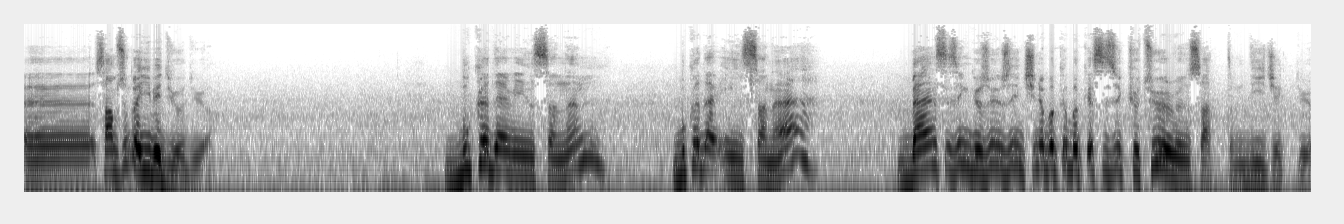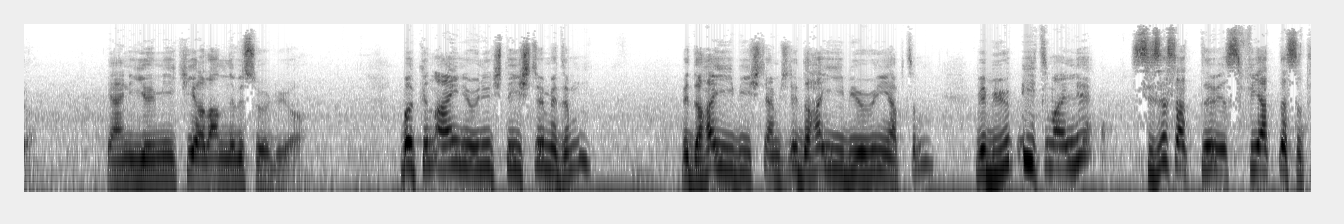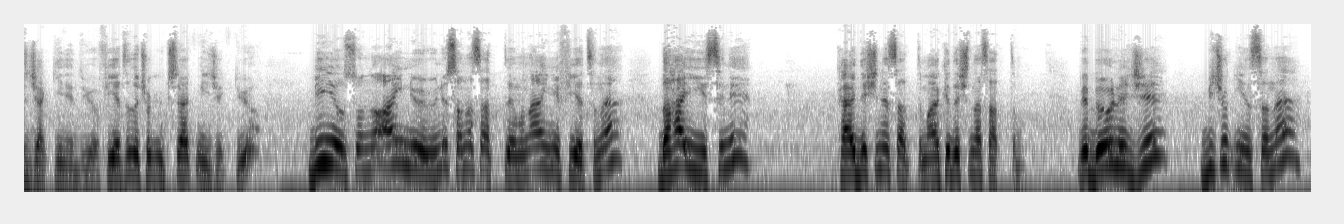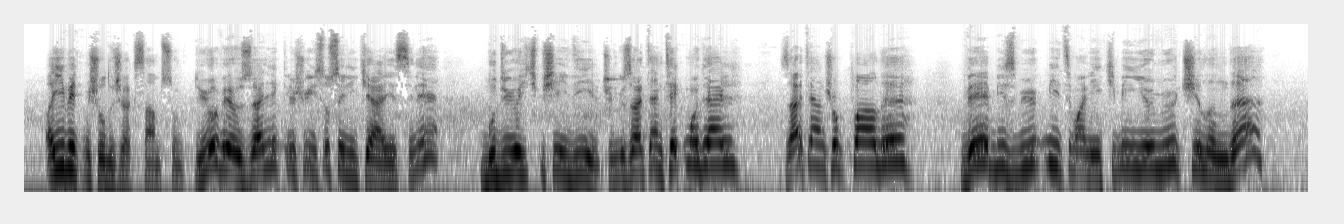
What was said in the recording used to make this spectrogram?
E, Samsung ayıp ediyor diyor. Bu kadar insanın bu kadar insana ben sizin gözünüzün içine baka baka size kötü ürün sattım diyecek diyor. Yani 22 yalanları söylüyor. Bakın aynı ürünü hiç değiştirmedim ve daha iyi bir işlemciyle daha iyi bir ürün yaptım. Ve büyük bir ihtimalle size sattığı fiyatla satacak yine diyor. Fiyatı da çok yükseltmeyecek diyor. Bir yıl sonra aynı ürünü sana sattığımın aynı fiyatına daha iyisini kardeşine sattım, arkadaşına sattım. Ve böylece birçok insana ayıp etmiş olacak Samsung diyor ve özellikle şu ISOCELL hikayesini bu diyor hiçbir şey değil. Çünkü zaten tek model, zaten çok pahalı ve biz büyük bir ihtimalle 2023 yılında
